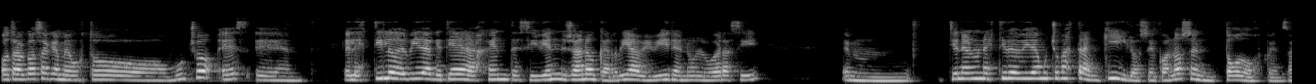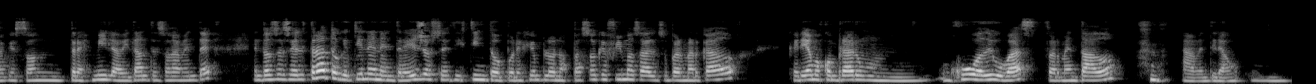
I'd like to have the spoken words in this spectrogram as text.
Otra cosa que me gustó mucho es eh, el estilo de vida que tiene la gente, si bien ya no querría vivir en un lugar así, em, tienen un estilo de vida mucho más tranquilo, se conocen todos, pensá que son 3.000 habitantes solamente, entonces el trato que tienen entre ellos es distinto. Por ejemplo, nos pasó que fuimos al supermercado, queríamos comprar un, jugo de uvas fermentado, ah, mentira, un,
